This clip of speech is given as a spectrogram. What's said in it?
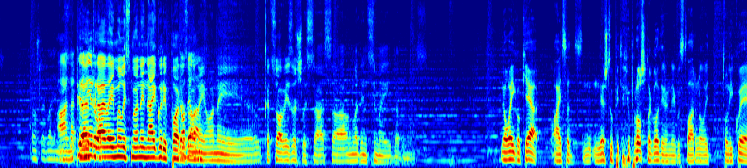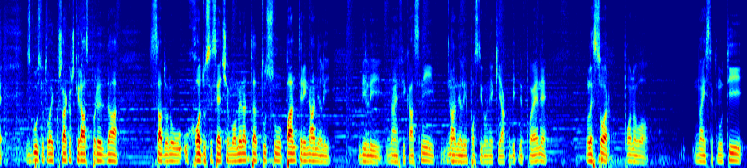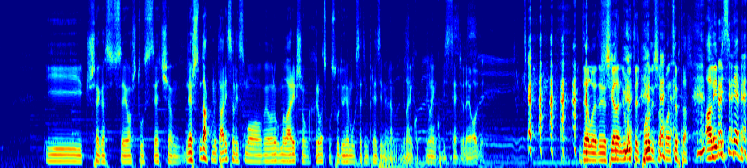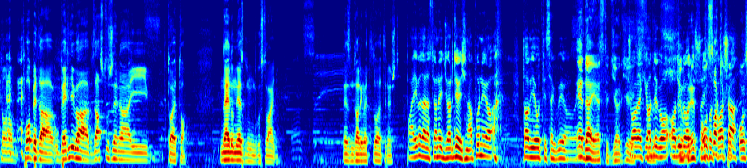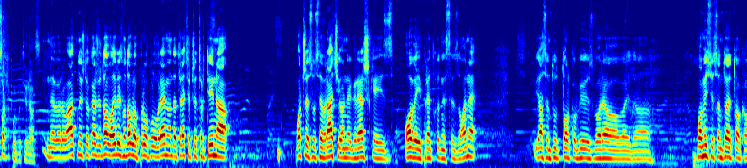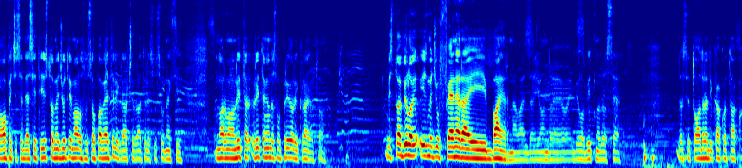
prošle godine. A na kraju Pioniru- krajeva imali smo onaj najgori poraz, Dobila. onaj, onaj, kad su ovi izašli sa, sa mladincima i dobili nas. na ovaj Gokeja, aj sad nešto u pitanju prošla godina, nego stvarno ovaj, toliko je zgusnut ovaj košarkaški raspored da sad ono, u, u hodu se sećam momenata, tu su Panteri naneli bili najefikasniji, naneli je postigao neke jako bitne poene, Lesor ponovo najistaknutiji i čega se još tu sećam. Nešto, da, komentarisali smo ove, onog malaričnog hrvatskog sudiju, ne mogu setim prezimena, Milenko, Milenko bi se setio da je ovde. Deluje da je još jedan ljubitelj porodičnog koncepta. Ali mislim nebitno, ono, pobeda ubedljiva, zaslužena i to je to. Na jednom nezgodnom gostovanju. Ne znam da li imate dodate nešto. Pa ima da nas je onaj Đorđević napunio, to mi je utisak bio. Ovaj. E da, jeste, Đorđević. Čovek je odigrao Đubre. odlično On ispod svaki, koša. put, on svaki put protiv nas. Neverovatno je što kaže, dobro, odigrali smo dobro prvo polovreme, onda treća četvrtina, počele su se vraći one greške iz ove i prethodne sezone. Ja sam tu toliko bio izgoreo ovaj, da pomislio sam to je to, kao opet će se desiti isto, međutim malo su se opametili igrači, vratili su se u neki normalan ritam i onda smo priveli kraju to. Mislim, to je bilo između Fenera i Bajerna, valjda, i onda je ovaj, bilo bitno da se, da se to odradi kako tako.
